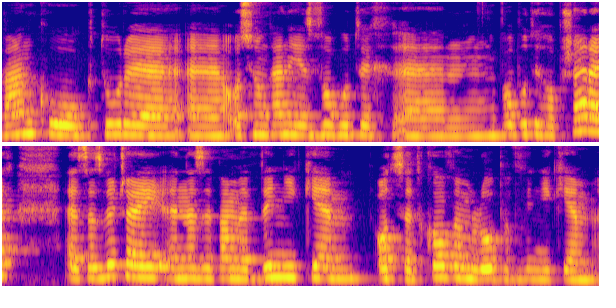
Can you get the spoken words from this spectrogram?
banku, który e, osiągany jest w obu, tych, w obu tych obszarach, e, zazwyczaj nazywamy wynikiem odsetkowym lub wynikiem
